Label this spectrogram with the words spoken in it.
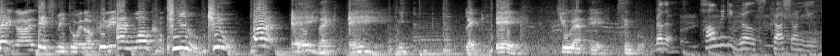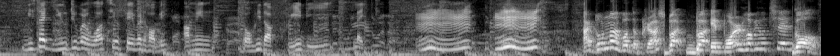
Hey guys, it's me Toy Afridi and welcome to Q and A. Like A. Like A. Q and A. Simple. Brother, how many girls crush on you? Besides YouTuber, what's your favorite hobby? I mean, Tawhid Afridi, like, I don't know about the crush but but এর পরের হবি হচ্ছে golf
